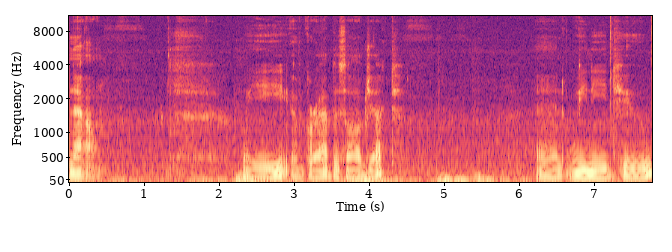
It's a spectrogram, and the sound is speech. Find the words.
Now, we have grabbed this object and we need to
